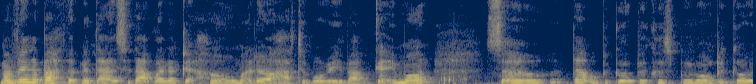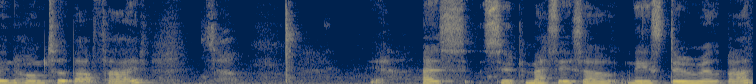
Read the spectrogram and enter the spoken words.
I'm having a bath at my dad's so that when I get home I don't have to worry about getting one. So that would be good because we won't be going home till about five. So yeah. It's super messy so needs doing really bad.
